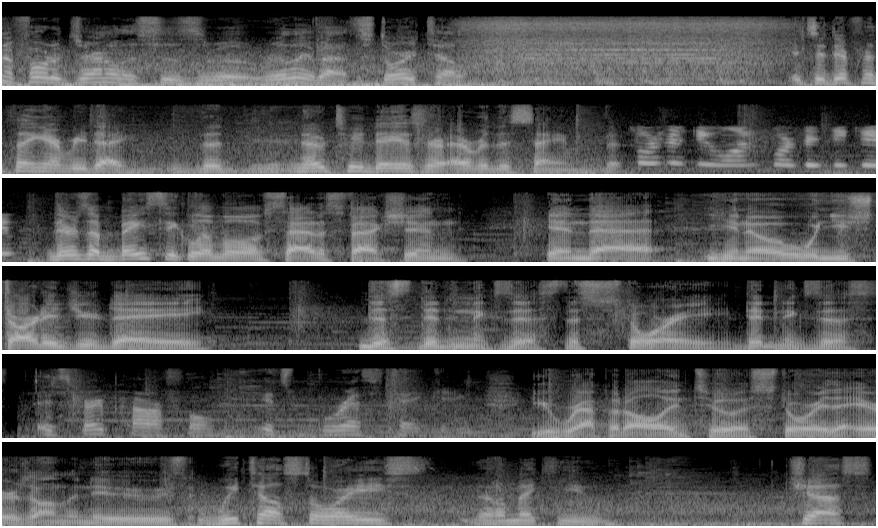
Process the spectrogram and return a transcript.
a photojournalist is really about storytelling. It's a different thing every day. The, no two days are ever the same. 451, 452. There's a basic level of satisfaction in that, you know, when you started your day, this didn't exist. This story didn't exist. It's very powerful. It's breathtaking. You wrap it all into a story that airs on the news. We tell stories that'll make you just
